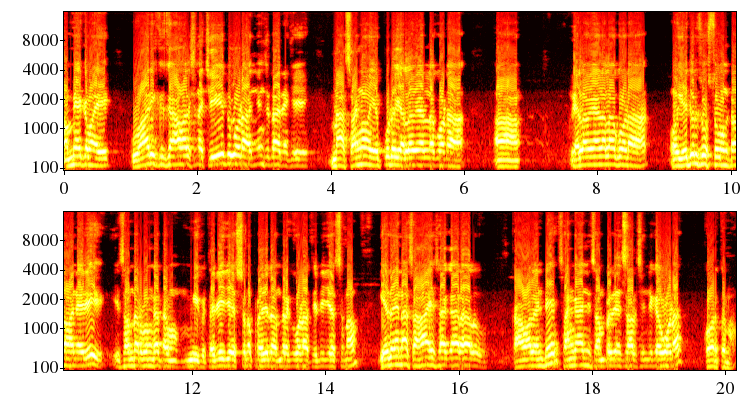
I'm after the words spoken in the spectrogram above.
మమేకమై వారికి కావాల్సిన చేతి కూడా అందించడానికి నా సంఘం ఎప్పుడు ఎల్లవేళ కూడా ఆ, ఎల్లవేళలా కూడా ఎదురు చూస్తూ ఉంటాం అనేది ఈ సందర్భంగా మీకు తెలియజేస్తున్నాం ప్రజలందరికీ కూడా తెలియజేస్తున్నాం. ఏదైనా సహాయ సహకారాలు కావాలంటే సంఘాన్ని సంప్రదించాల్సిందిగా కూడా కోరుతున్నాం.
